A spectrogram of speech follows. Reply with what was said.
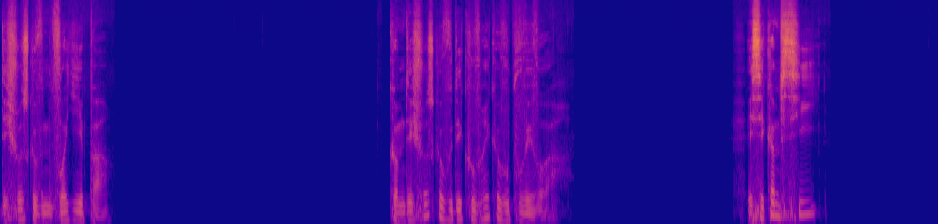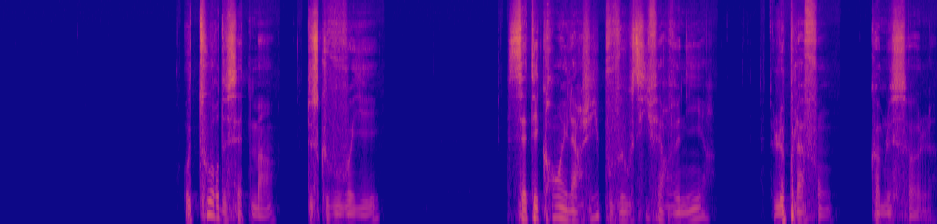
des choses que vous ne voyiez pas, comme des choses que vous découvrez que vous pouvez voir. Et c'est comme si, autour de cette main, de ce que vous voyez, cet écran élargi pouvait aussi faire venir le plafond comme le sol.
